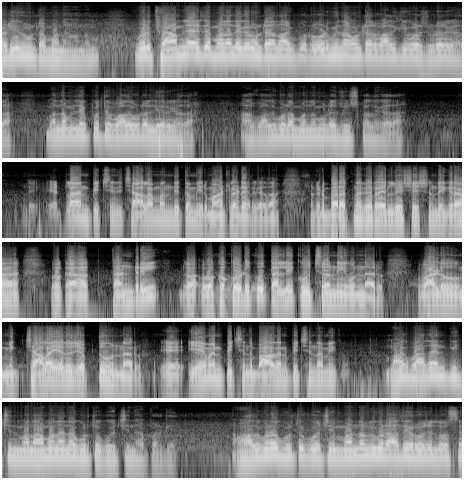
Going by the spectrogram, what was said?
రెడీగా ఉంటాం మనం మనం. ఇప్పుడు ఫ్యామిలీ అయితే మన దగ్గర ఉంటారు నా ఇప్పుడు రోడ్డు మీద ఉంటారు వాళ్ళకి ఇప్పుడు చూడరు కదా. మనం లేకపోతే వాళ్ళు కూడా లేరు కదా. వాళ్ళు కూడా మనం కూడా చూసుకోవాలి కదా. అంటే ఎట్లా అనిపించింది? చాలా మందితో మీరు మాట్లాడారు కదా. అక్కడ భరత్ నగర్ రైల్వే స్టేషన్ దగ్గర ఒక తండ్రి ఒక కొడుకు తల్లి కూర్చొని ఉన్నారు. వాళ్ళు మీకు చాలా ఏదో చెప్తూ ఉన్నారు. ఏమనిపించింది? బాధ అనిపించిందా మీకు? మాకు బాధ అనిపించింది. మన అమ్మనైనా గుర్తుకు వచ్చింది అప్పటికే. వాళ్ళు కూడా గుర్తుకు వచ్చింది మనవి కూడా అదే రోజుల్లో వస్తే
